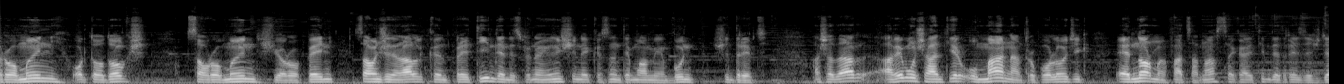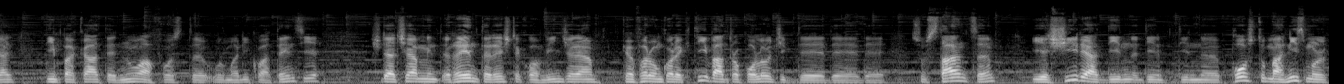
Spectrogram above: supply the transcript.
români ortodoxi sau români și europeni sau în general când pretindem despre noi înșine că suntem oameni buni și drepți. Așadar, avem un șantier uman, antropologic, enorm în fața noastră, care timp de 30 de ani, din păcate, nu a fost uh, urmărit cu atenție și de aceea reîntărește convingerea că fără un colectiv antropologic de, de, de substanță, ieșirea din, din, din uh, postumanismul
